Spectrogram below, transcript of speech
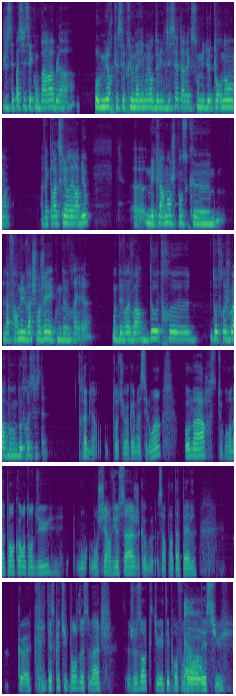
Je ne sais pas si c'est comparable au mur que s'est pris Unai en 2017 avec son milieu tournant, avec Draxler et Rabiot. mais clairement, je pense que la formule va changer et qu'on devrait, euh, voir d'autres, d'autres joueurs dans d'autres systèmes. Très bien. Toi, tu vas quand même assez loin. Omar, on n'a pas encore entendu, mon, cher vieux sage, comme certains t'appellent, qu'est-ce que tu penses de ce match? Je sens que tu étais profondément déçu.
